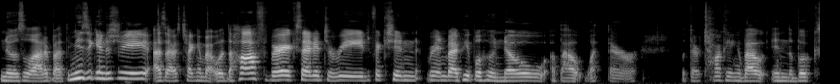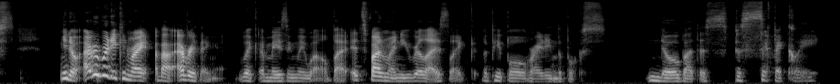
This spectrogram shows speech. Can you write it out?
knows a lot about the music industry. As I was talking about with the Hoff, very excited to read fiction written by people who know about what they're what they're talking about in the books. You know, everybody can write about everything like amazingly well, but it's fun when you realize like the people writing the books know about this specifically.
